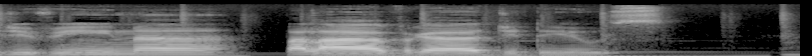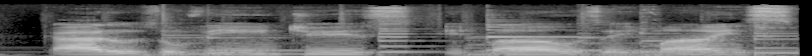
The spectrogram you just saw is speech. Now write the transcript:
Divina, Palavra de Deus. Caros ouvintes, irmãos e irmãs,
